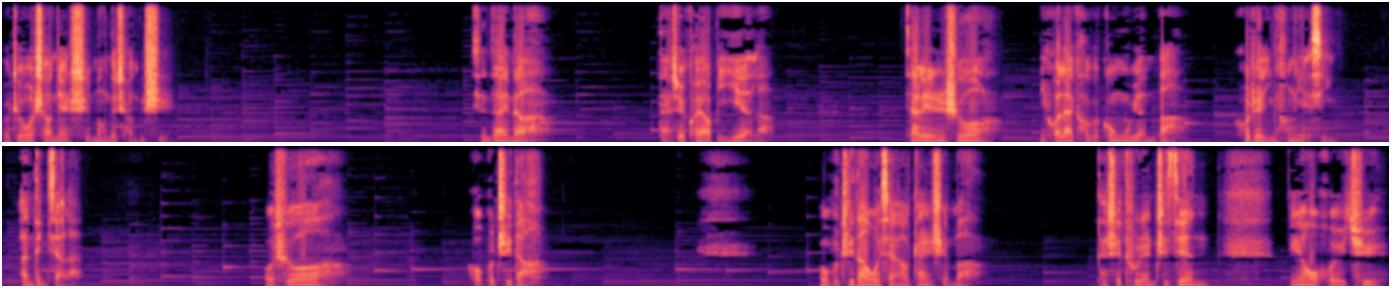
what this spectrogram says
有着我少年诗梦的城市，现在呢，大学快要毕业了，家里人说：“你回来考个公务员吧。”或者银行也行，安定下来。我说，我不知道，我不知道我想要干什么。但是突然之间，你让我回去，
